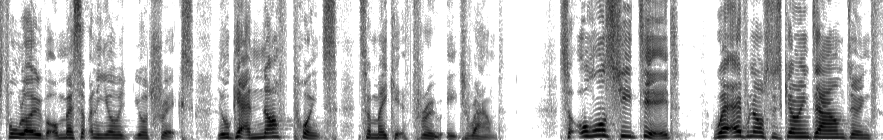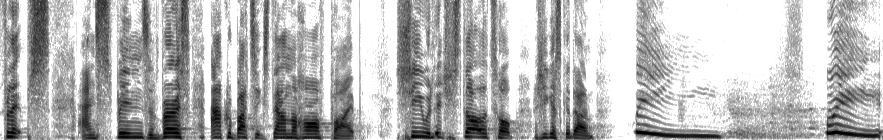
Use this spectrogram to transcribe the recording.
fall over or mess up any of your, your tricks, you'll get enough points to make it through each round. So all she did where everyone else was going down doing flips and spins and various acrobatics down the half pipe, she would literally start at the top and she'd just go down. Whee! Whee!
